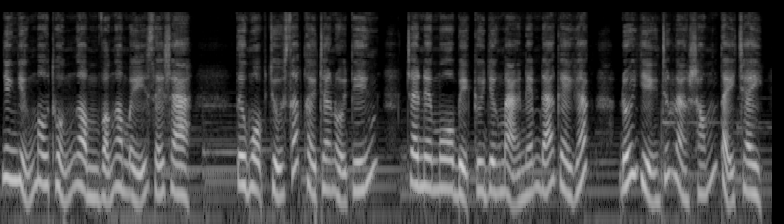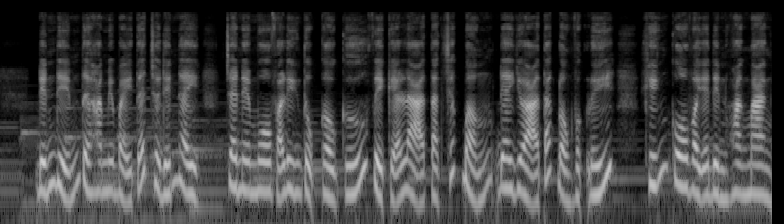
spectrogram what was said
nhưng những mâu thuẫn ngầm vẫn âm ỉ xảy ra. Từ một chủ shop thời trang nổi tiếng, Tranemo bị cư dân mạng ném đá gay gắt, đối diện trước làn sóng tẩy chay. Đỉnh điểm từ 27 Tết cho đến nay, Chanemo phải liên tục cầu cứu vì kẻ lạ tạt chất bẩn, đe dọa tác động vật lý, khiến cô và gia đình hoang mang.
